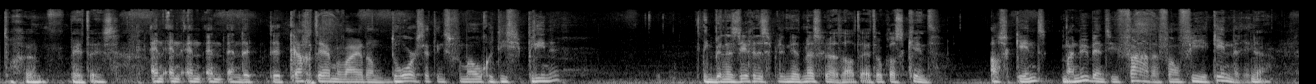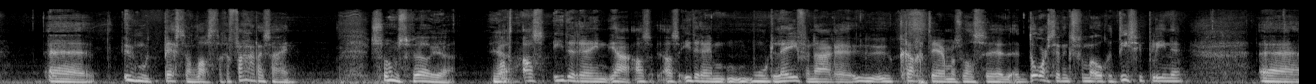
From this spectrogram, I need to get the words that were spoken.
toch uh, beter is. En, en, en, en, en de, de krachttermen waren dan doorzettingsvermogen, discipline? Ik ben een zeer gedisciplineerd mens geweest altijd, ook als kind. Als kind, maar nu bent u vader van vier kinderen. Ja. u moet best een lastige vader zijn. Soms wel, ja. Ja. Want als iedereen, ja, als, als iedereen moet leven naar uh, uw, uw krachttermen... zoals uh, doorzettingsvermogen, discipline... Uh,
